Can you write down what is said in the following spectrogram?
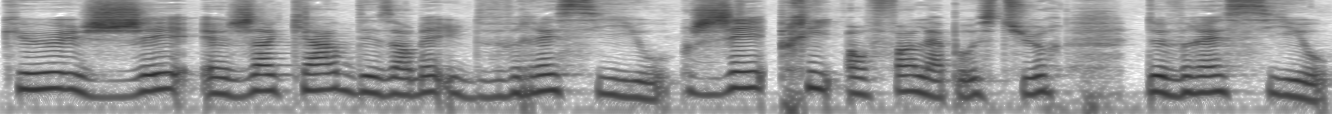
que euh, j'incarne désormais une vraie CEO. J'ai pris enfin la posture de vraie CEO.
